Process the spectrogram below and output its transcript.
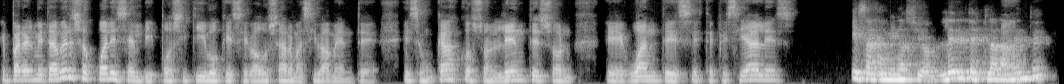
eh, para el metaverso, ¿cuál es el dispositivo que se va a usar masivamente? ¿Es un casco? ¿Son lentes? ¿Son eh, guantes este, especiales? Esa combinación, lentes claramente,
